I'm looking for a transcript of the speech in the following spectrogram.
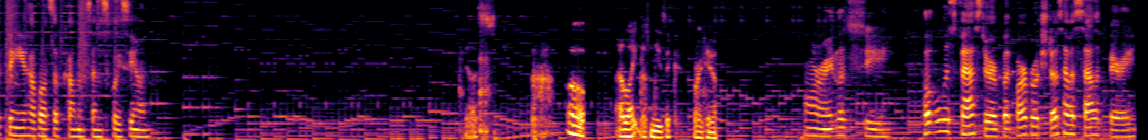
Good thing you have lots of common sense, Glaceon. Yes. Oh, I like this music right here. Alright, let's see. Ho-Oh is faster, but Barboach does have a Salic Berry,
